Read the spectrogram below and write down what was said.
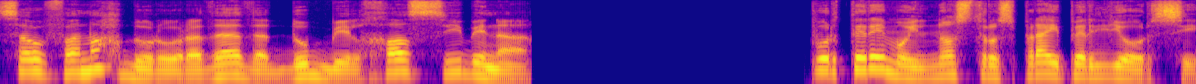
سوف نحضر رذاذ الدب الخاص بنا. Porteremo il nostro spray per gli orsi.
